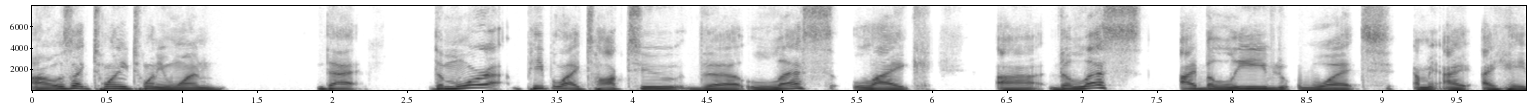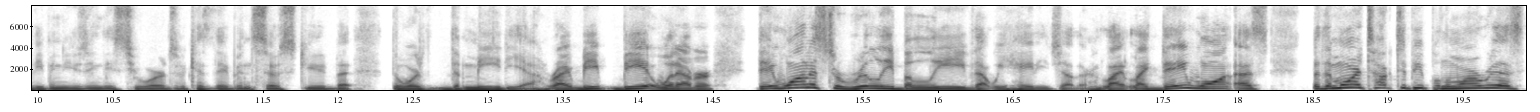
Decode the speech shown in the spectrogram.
uh, it was like 2021 that the more people I talk to, the less like uh, the less I believed what I mean. I, I hate even using these two words because they've been so skewed, but the word the media, right? Be be it whatever. They want us to really believe that we hate each other. Like like they want us. But the more I talk to people, the more I realize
